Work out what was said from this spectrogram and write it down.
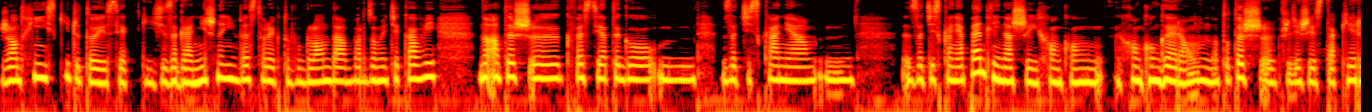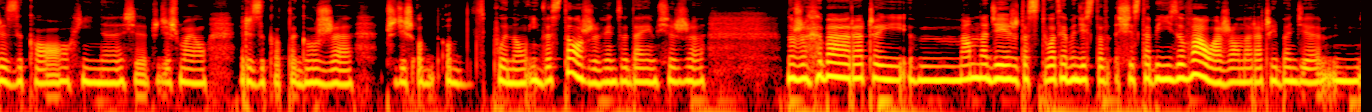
rząd chiński, czy to jest jakiś zagraniczny inwestor, jak to wygląda, bardzo mnie ciekawi. No a też y, kwestia tego mm, zaciskania mm, zaciskania pętli na szyi Hongkong, Hongkongerom, no to też e, przecież jest takie ryzyko. Chiny się przecież mają ryzyko tego, że przecież od, odpłyną inwestorzy, więc wydaje mi się, że no, że chyba raczej mm, mam nadzieję, że ta sytuacja będzie sta się stabilizowała, że ona raczej będzie mm,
